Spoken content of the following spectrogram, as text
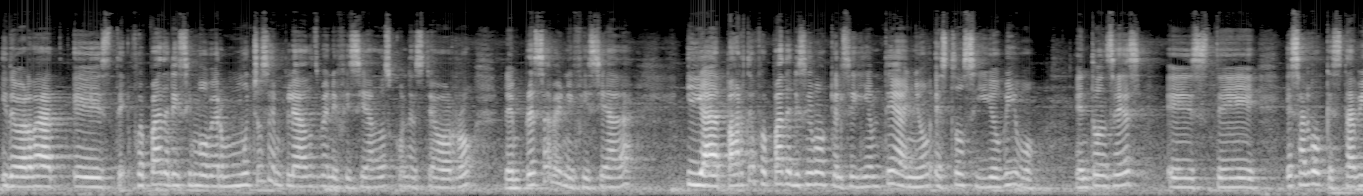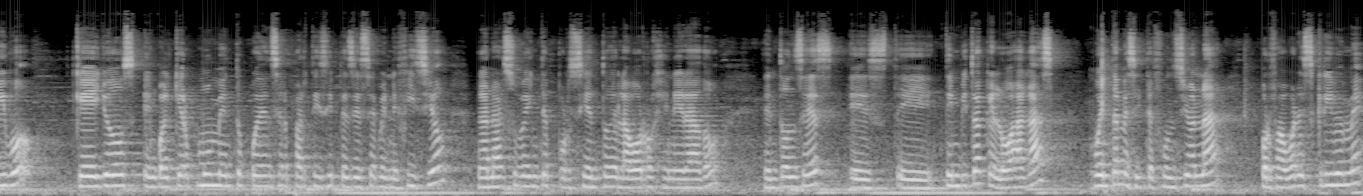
Y de verdad, este, fue padrísimo ver muchos empleados beneficiados con este ahorro, la empresa beneficiada. Y aparte fue padrísimo que el siguiente año esto siguió vivo. Entonces, este, es algo que está vivo, que ellos en cualquier momento pueden ser partícipes de ese beneficio, ganar su 20% del ahorro generado. Entonces, este, te invito a que lo hagas. Cuéntame si te funciona por favor escríbeme,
